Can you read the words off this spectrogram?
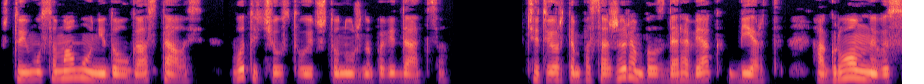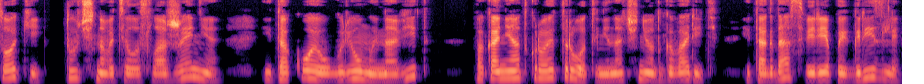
что ему самому недолго осталось. Вот и чувствует, что нужно повидаться. Четвертым пассажиром был здоровяк Берт, огромный, высокий, тучного телосложения и такой угрюмый на вид, пока не откроет рот и не начнет говорить, и тогда свирепый гризли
